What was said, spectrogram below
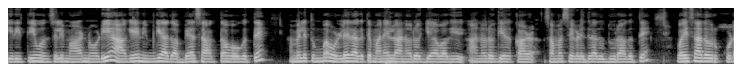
ಈ ರೀತಿ ಒಂದ್ಸಲಿ ಮಾಡಿ ನೋಡಿ, ಹಾಗೆ ನಿಮಗೆ ಅದು ಅಭ್ಯಾಸ ಆಗ್ತಾ ಹೋಗುತ್ತೆ. ಆಮೇಲೆ ತುಂಬ ಒಳ್ಳೆಯದಾಗುತ್ತೆ ಮನೆಯಲ್ಲೂ ಅನಾರೋಗ್ಯವಾಗಿ, ಅನಾರೋಗ್ಯ ಕಾ ಸಮಸ್ಯೆಗಳಿದ್ದರೆ ಅದು ದೂರ ಆಗುತ್ತೆ. ವಯಸ್ಸಾದವರು ಕೂಡ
